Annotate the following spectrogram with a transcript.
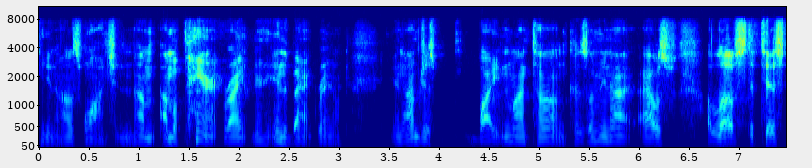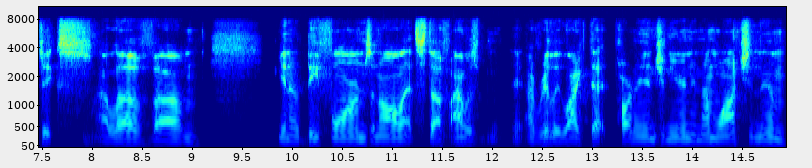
You know, I was watching. I'm I'm a parent, right, in the background, and I'm just biting my tongue because I mean I I was I love statistics. I love um, you know deforms and all that stuff. I was I really like that part of engineering, and I'm watching them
